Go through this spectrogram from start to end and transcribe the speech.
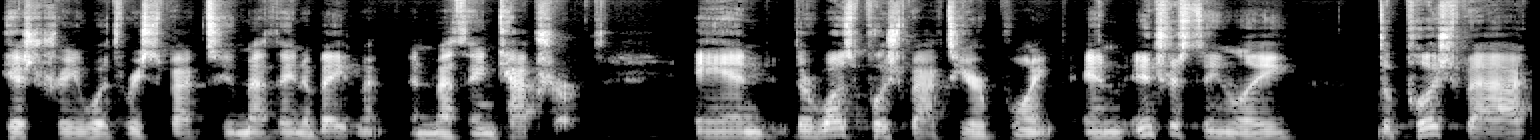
history with respect to methane abatement and methane capture. And there was pushback to your point. And interestingly, the pushback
